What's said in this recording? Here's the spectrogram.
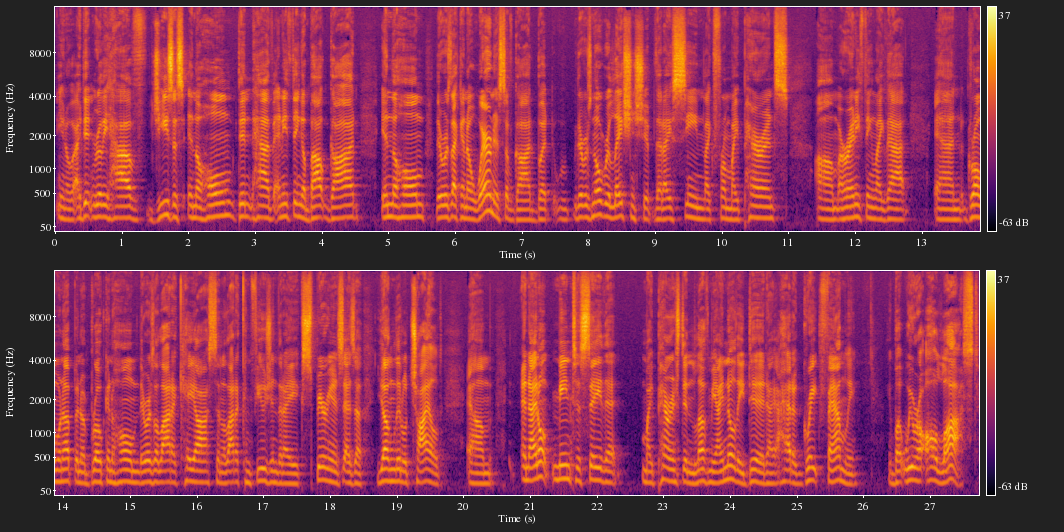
you know, I didn't really have Jesus in the home, didn't have anything about God in the home. There was like an awareness of God, but there was no relationship that I seen like from my parents um, or anything like that. And growing up in a broken home, there was a lot of chaos and a lot of confusion that I experienced as a young little child. Um, and I don't mean to say that my parents didn't love me. I know they did. I had a great family, but we were all lost.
